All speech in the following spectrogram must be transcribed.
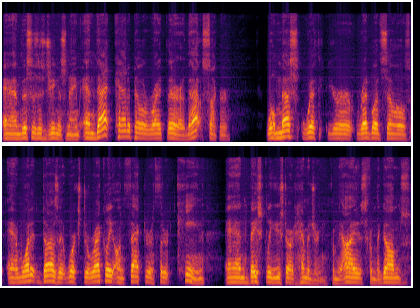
and this is his genus name. And that caterpillar right there, that sucker, will mess with your red blood cells. And what it does, it works directly on factor 13, and basically you start hemorrhaging from the eyes, from the gums.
